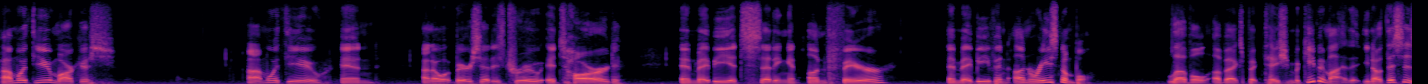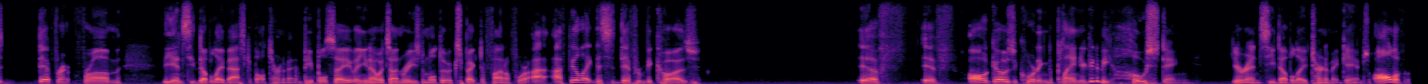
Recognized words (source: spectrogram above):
I'm with you, Marcus. I'm with you. And I know what Bear said is true. It's hard, and maybe it's setting an unfair and maybe even unreasonable level of expectation. But keep in mind, that, you know, this is different from the NCAA basketball tournament. People say, you know, it's unreasonable to expect a Final Four. I, I feel like this is different because if if all goes according to plan, you're going to be hosting your NCAA tournament games, all of them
